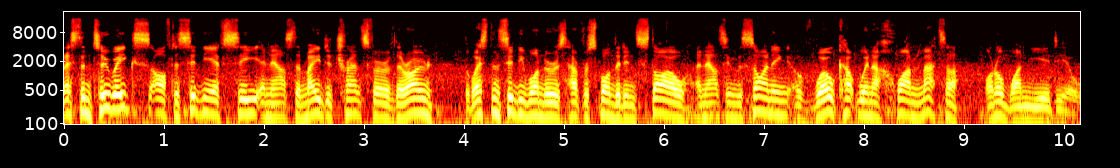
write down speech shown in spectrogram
Less than two weeks after Sydney FC announced a major transfer of their own, the Western Sydney Wanderers have responded in style, announcing the signing of World Cup winner Juan Mata on a one-year deal.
